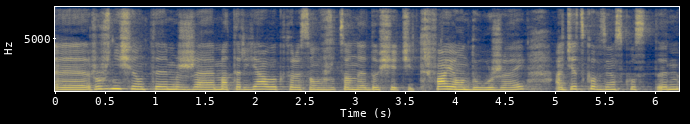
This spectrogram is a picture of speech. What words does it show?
Y, różni się tym, że materiały, które są wrzucone do sieci, trwają dłużej, a dziecko w związku z tym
